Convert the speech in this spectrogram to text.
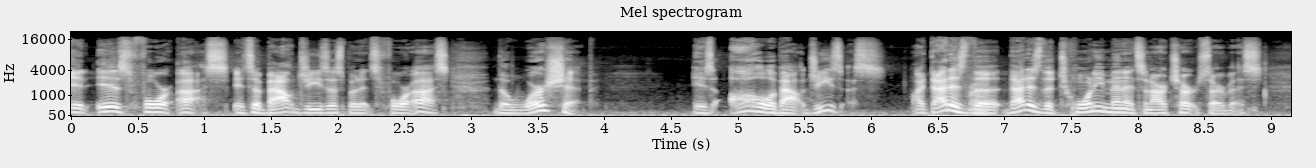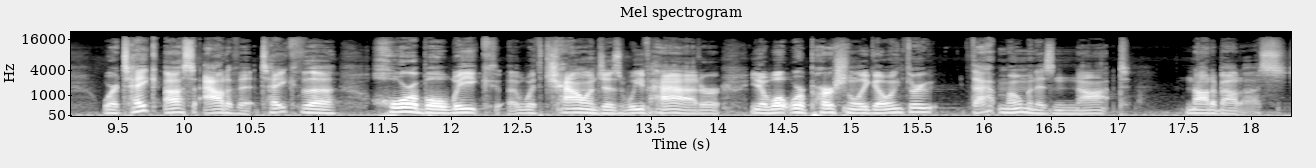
it is for us. It's about Jesus, but it's for us. The worship is all about Jesus. Like that is the that is the 20 minutes in our church service where take us out of it. Take the horrible week uh, with challenges we've had or you know what we're personally going through. That moment is not not about us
